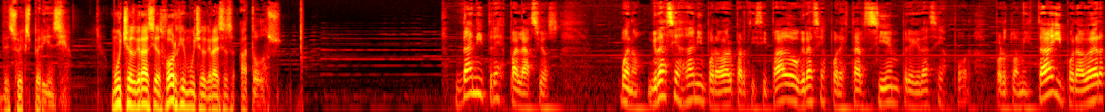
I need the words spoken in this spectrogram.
de su experiencia. Muchas gracias Jorge y muchas gracias a todos. Dani Tres Palacios. Bueno, gracias Dani por haber participado, gracias por estar siempre, gracias por, por tu amistad y por haber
